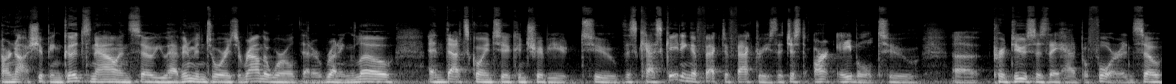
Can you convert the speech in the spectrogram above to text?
are not shipping goods now. And so you have inventories around the world that are running low. And that's going to contribute to this cascading effect of factories that just aren't able to uh, produce as they had before. And so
